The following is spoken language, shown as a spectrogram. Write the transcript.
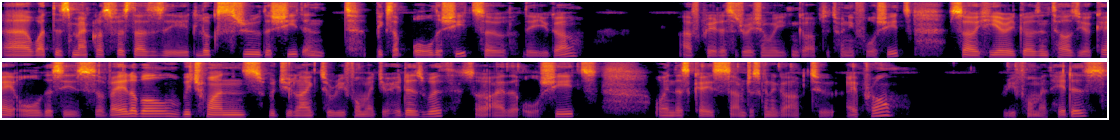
Uh, what this macros first does is it looks through the sheet and picks up all the sheets. So there you go. I've created a situation where you can go up to 24 sheets. So here it goes and tells you, okay, all this is available. Which ones would you like to reformat your headers with? So either all sheets, or in this case, I'm just going to go up to April, reformat headers.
